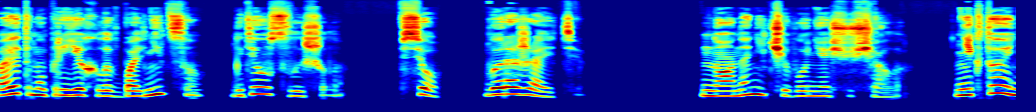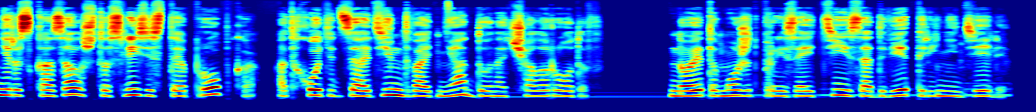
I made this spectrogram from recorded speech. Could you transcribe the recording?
поэтому приехала в больницу, где услышала. «Все, выражайте». Но она ничего не ощущала. Никто ей не рассказал, что слизистая пробка отходит за один-два дня до начала родов. Но это может произойти и за 2-3 недели.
